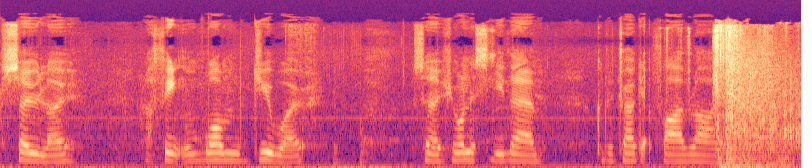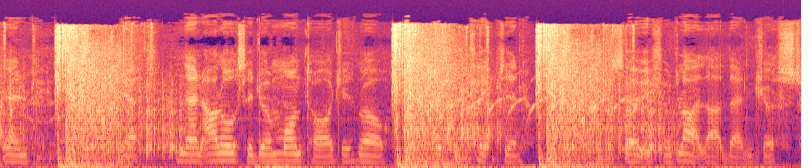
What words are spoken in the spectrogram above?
solo. I think one duo. So if you want to see them, could we try to get five likes? Then yeah. And then I'll also do a montage as well. Different clips in. So if you'd like that then just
